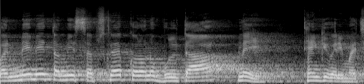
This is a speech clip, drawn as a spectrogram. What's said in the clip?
બંનેને તમે સબસ્ક્રાઈબ કરવાનું ભૂલતા નહીં. થેન્ક યુ વેરી મચ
